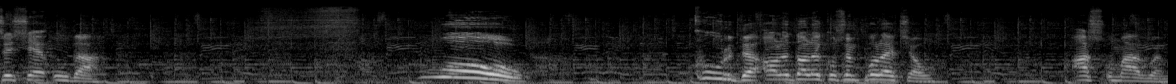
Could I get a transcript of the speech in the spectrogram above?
Czy się uda? Wow! Kurde, ale daleko żem poleciał. Aż umarłem.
